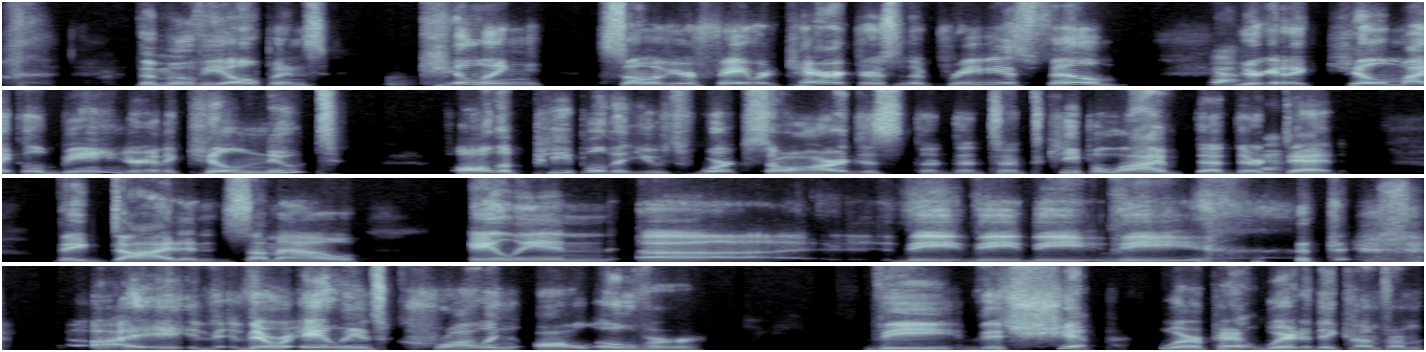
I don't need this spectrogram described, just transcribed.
the movie opens killing some of your favorite characters from the previous film. Yeah. You're going to kill Michael Biehn. You're going to kill Newt. All the people that you worked so hard to, to, to, keep alive, that they're Yeah. dead. They died, and somehow alien uh the the the the I, there were aliens crawling all over the the ship where apparently where did they come from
